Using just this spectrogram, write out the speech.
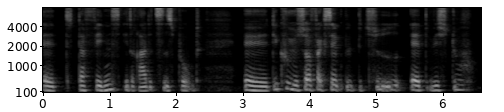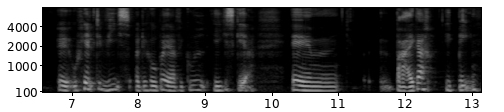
at der findes et rette tidspunkt, øh, det kunne jo så for eksempel betyde, at hvis du øh, uheldigvis, og det håber jeg ved Gud ikke sker, øh, brækker et ben,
